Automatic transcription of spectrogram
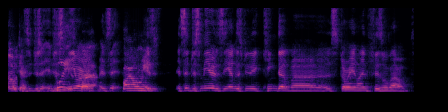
okay, Is it just is it just Please, me or by- is it by all is means. it, is it just me or is the Undisputed Kingdom uh, storyline fizzled out?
